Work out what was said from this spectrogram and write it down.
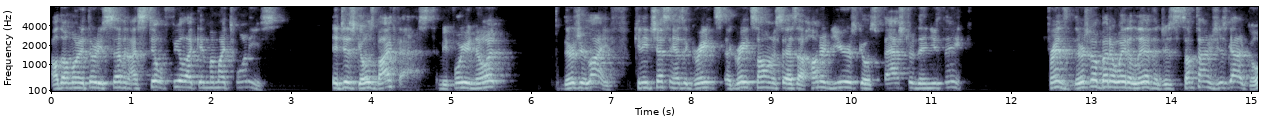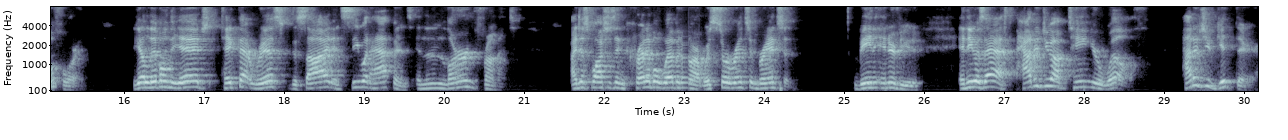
Although I'm only 37, I still feel like I'm in my 20s. it just goes by fast. And before you know it, there's your life. Kenny Chesney has a great a great song that says a hundred years goes faster than you think. Friends, there's no better way to live than just sometimes you just gotta go for it. You gotta live on the edge, take that risk, decide, and see what happens, and then learn from it. I just watched this incredible webinar with Sir Renson Branson being interviewed, and he was asked, How did you obtain your wealth? How did you get there?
